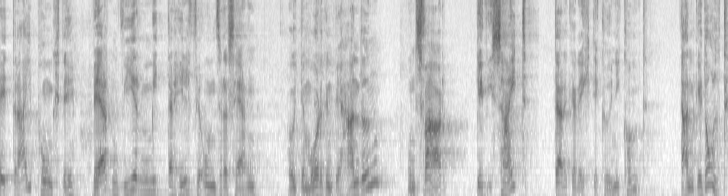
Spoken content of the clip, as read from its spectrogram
Folgende drei Punkte werden wir mit der Hilfe unseres Herrn heute Morgen behandeln. Und zwar Gewissheit, der gerechte König kommt, dann Geduld,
